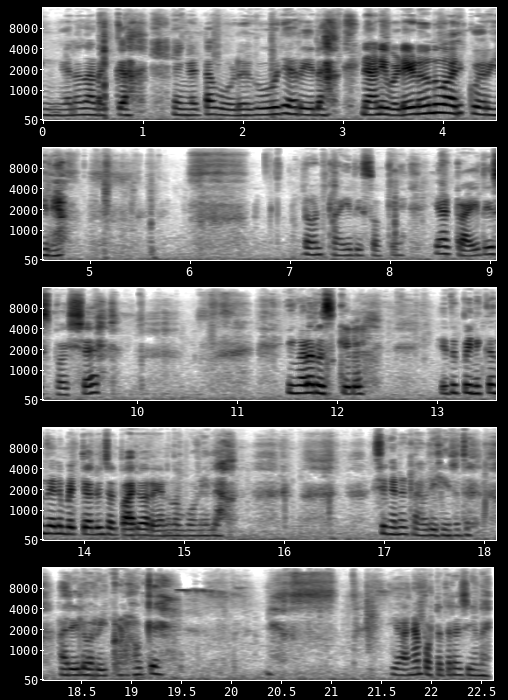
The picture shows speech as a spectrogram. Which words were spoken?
ഇങ്ങനെ നടക്കുക എങ്ങട്ട ബോർഡ് കൂടി അറിയില്ല. ഞാൻ ഇവിടെയാണെന്നും ആർക്കും അറിയില്ല. Don't try this okay yeah try this പക്ഷേ നിങ്ങളെ റിസ്കിൽ ഇതിപ്പോൾ എനിക്ക് എന്തെങ്കിലും പറ്റിയാലും ചിലപ്പോൾ ആരും അറിയാനൊന്നും പോണില്ല. പക്ഷെ ഇങ്ങനെ ട്രാവൽ ചെയ്യരുത്. ആരെങ്കിലും അറിയിക്കണം ഓക്കെ ഞാൻ പൊട്ടത്തര ചെയ്യണേ.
